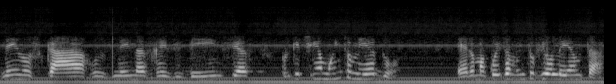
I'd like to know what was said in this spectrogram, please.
nem nos carros, nem nas residências, porque tinha muito medo. Era uma coisa muito violenta.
